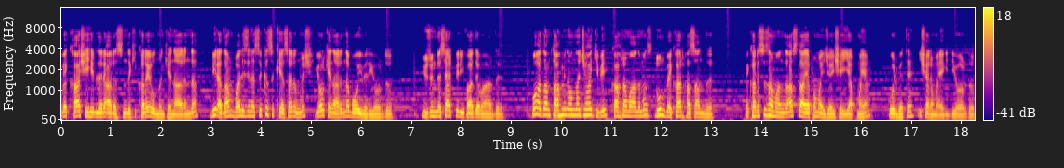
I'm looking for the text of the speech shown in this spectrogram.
ve K şehirleri arasındaki karayolunun kenarında bir adam valizine sıkı sıkıya sarılmış yol kenarında boy veriyordu. Yüzünde sert bir ifade vardı. Bu adam tahmin olunacağı gibi kahramanımız dul bekar Hasan'dı. Ve karısı zamanında asla yapamayacağı şeyi yapmaya, gurbete iş aramaya gidiyordu.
